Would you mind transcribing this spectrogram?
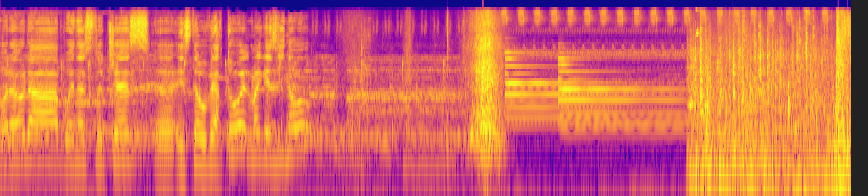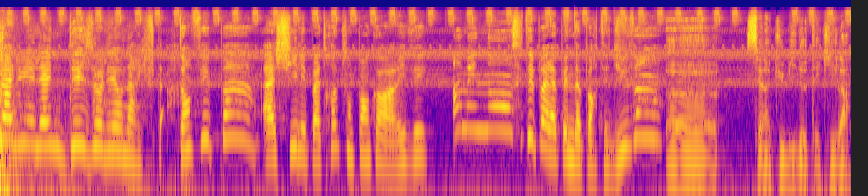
Hola hola, buenas noches. Euh, está oberto el magazino? Salut Hélène, désolé, on arrive tard. T'en fais pas, Achille et Patroc sont pas encore arrivés. Oh mais non, c'était pas la peine d'apporter du vin. Euh, c'est un cubi de tequila.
